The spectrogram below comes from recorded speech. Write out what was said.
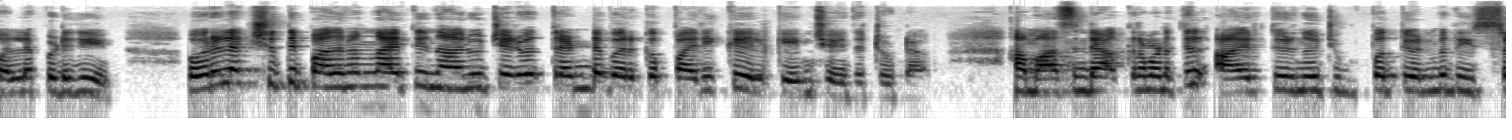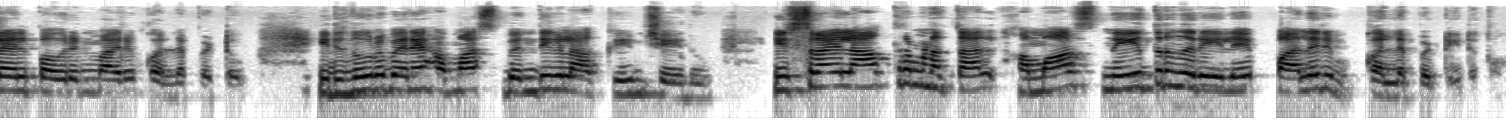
കൊല്ലപ്പെടുകയും ഒരു ലക്ഷത്തി പതിനൊന്നായിരത്തി നാനൂറ്റി എഴുപത്തിരണ്ട് പേർക്ക് പരിക്കേൽക്കുകയും ചെയ്തിട്ടുണ്ട്. ഹമാസിന്റെ ആക്രമണത്തിൽ ആയിരത്തി ഒരുന്നൂറ്റി മുപ്പത്തി ഒൻപത് ഇസ്രായേൽ പൗരന്മാരും കൊല്ലപ്പെട്ടു. ഇരുന്നൂറ് പേരെ ഹമാസ് ബന്ദികളാക്കുകയും ചെയ്തു. ഇസ്രായേൽ ആക്രമണത്താൽ ഹമാസ് നേതൃനിരയിലെ പലരും കൊല്ലപ്പെട്ടിരുന്നു.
